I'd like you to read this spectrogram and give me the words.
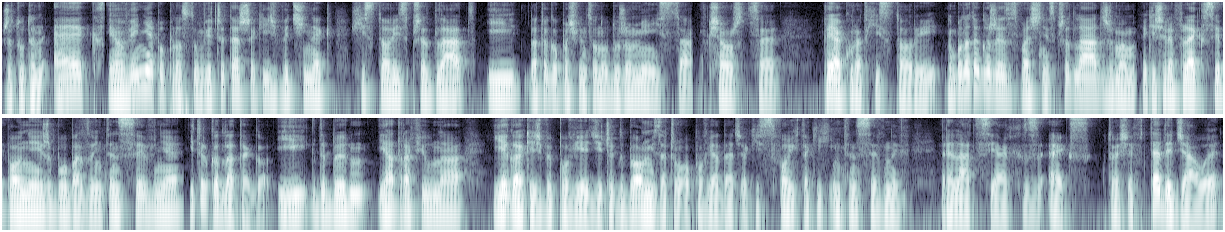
że tu ten ex. Ja mówię, nie po prostu. Mówię, czytasz jakiś wycinek historii sprzed lat i dlatego poświęcono dużo miejsca w książce tej akurat historii, no bo dlatego, że jest właśnie sprzed lat, że mam jakieś refleksje po niej, że było bardzo intensywnie i tylko dlatego. I gdybym ja trafił na jego jakieś wypowiedzi, czy gdyby on mi zaczął opowiadać o jakichś swoich takich intensywnych relacjach z ex, które się wtedy działy,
